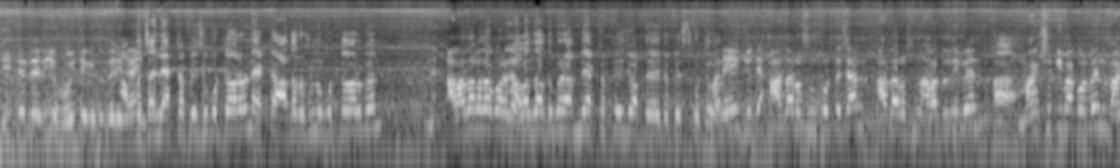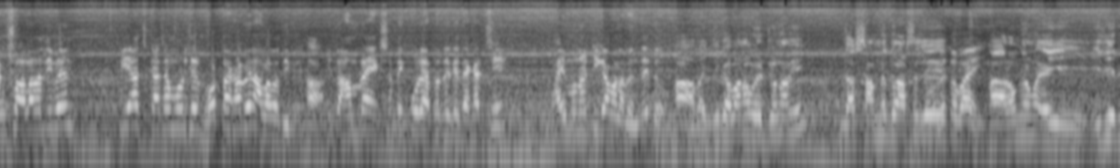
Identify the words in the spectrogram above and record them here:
দিতে দেরি হইতে কিন্তু দেরি আপনি চাইলে একটা পেজও করতে পারবেন একটা আদা রসুনও করতে পারবেন। মানে আলাদা আলাদা করা আলাদা আলাদা করে আপনি একটা পেজও আপনি এটা পেস্ট করতে মানে পারবেন। যদি আদা রসুন করতে চান আদা রসুন আলাদা দিবেন হ্যাঁ। মাংস কিমা করবেন মাংস আলাদা দিবেন পেঁয়াজ কাঁচা মরিচের ভর্তা খাবেন আলাদা দিবেন। হ্যাঁ। কিন্তু আমরা একসাথে করে আপনাদেরকে দেখাচ্ছি ভাই মনে হয় টিকা বানাবেন তাই তো? হ্যাঁ ভাই টিকা বানাবো এর জন্য আমি যার সামনে তো আসছে যে তো ভাই। হ্যাঁ রমজান এই ঈদের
